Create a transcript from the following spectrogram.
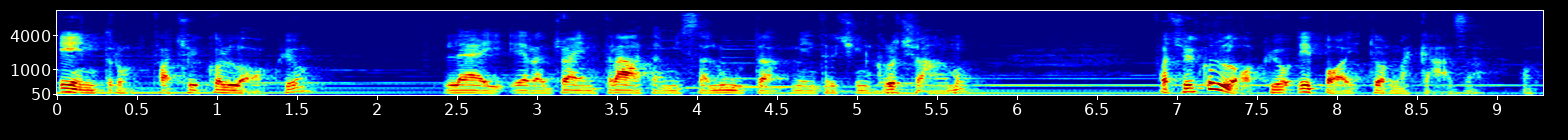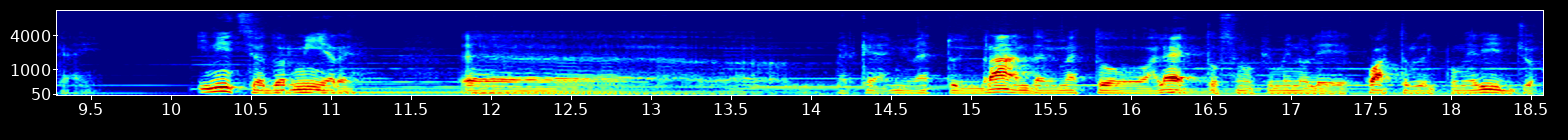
entro, faccio il colloquio, lei era già entrata, mi saluta mentre ci incrociamo, faccio il colloquio e poi torno a casa. Okay? Inizio a dormire perché mi metto in branda, mi metto a letto, sono più o meno le 4 del pomeriggio,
